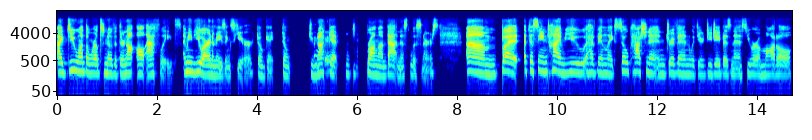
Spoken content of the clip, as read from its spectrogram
I do want the world to know that they're not all athletes. I mean, you are an amazing skier. Don't get don't do not get wrong on that and as listeners. Um, but at the same time, you have been like so passionate and driven with your DJ business. You were a model,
